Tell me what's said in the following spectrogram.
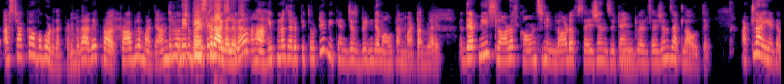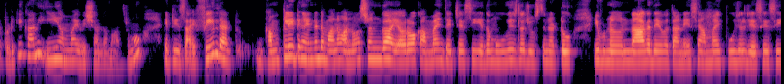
ఆ స్టక్ అవ్వకూడదు అక్కడ. కదా అదే ప్రాబ్లం అదే అందులో తీసుకురాగలరా? హిప్నోథెరపీ తోటి we can just bring them out అన్నమాట that needs lot of counselling lot of sessions ten. Twelve sessions అట్లా అవుతాయి అట్లా అయ్యేటప్పటికి కానీ ఈ అమ్మాయి విషయంలో మాత్రము it is I feel that కంప్లీట్గా ఏంటంటే మనం అనవసరంగా ఎవరో ఒక అమ్మాయిని తెచ్చేసి ఏదో మూవీస్లో చూస్తున్నట్టు ఇప్పుడు నాగదేవత అనేసి అమ్మాయికి పూజలు చేసేసి.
